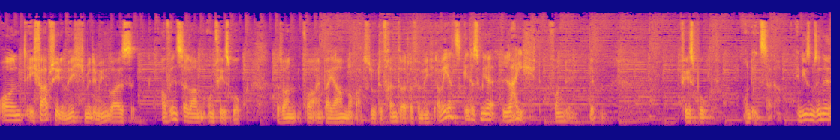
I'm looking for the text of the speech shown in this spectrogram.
Und ich verabschiede mich mit dem Hinweis auf Instagram und Facebook. Das waren vor ein paar Jahren noch absolute Fremdwörter für mich. Aber jetzt geht es mir leicht von den Lippen. Facebook und Instagram. In diesem Sinne,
